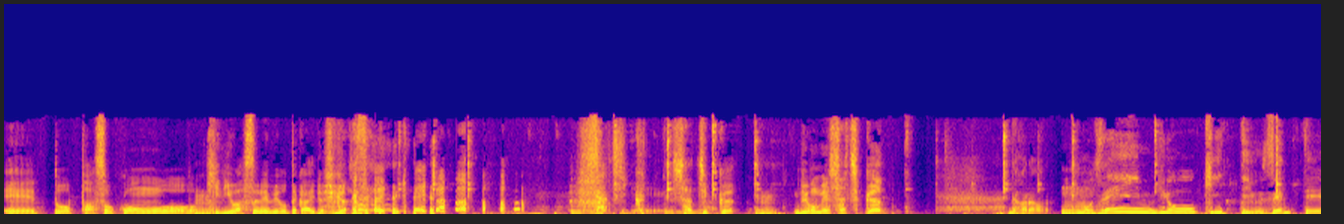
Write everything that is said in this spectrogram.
えーっと、パソコンを切り忘れ病って書いておいてください、みたいな。社畜。社畜。うん。病名社畜。だから、うんもう全員病気っていう前提。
